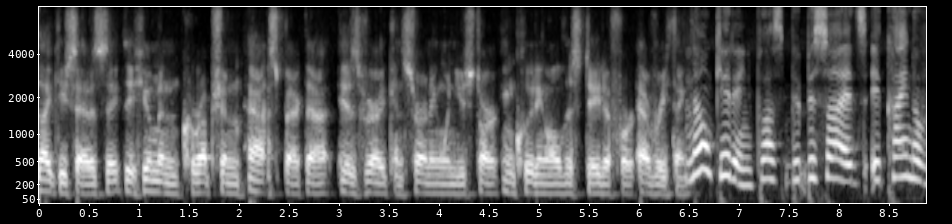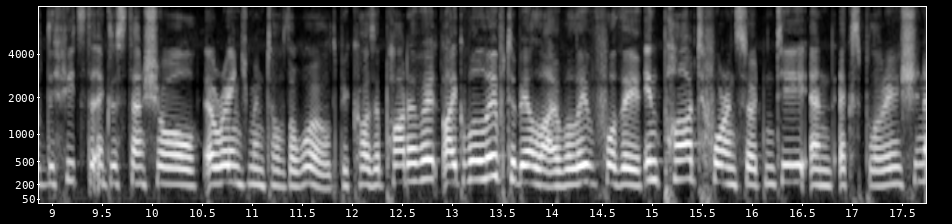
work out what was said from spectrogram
like you said, it's the, the human corruption aspect that is very concerning when you start including all this data for everything. No kidding. Plus, b- besides, it kind of defeats the existential arrangement of the world because a part of it, like we live to be alive, we live for the, in part for uncertainty and exploration,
